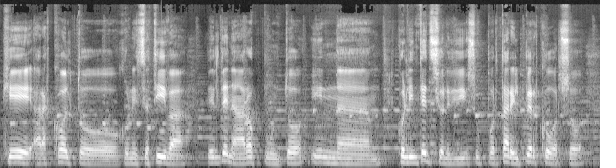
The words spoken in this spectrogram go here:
che ha raccolto con l'iniziativa del denaro appunto in, eh, con l'intenzione di supportare il percorso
